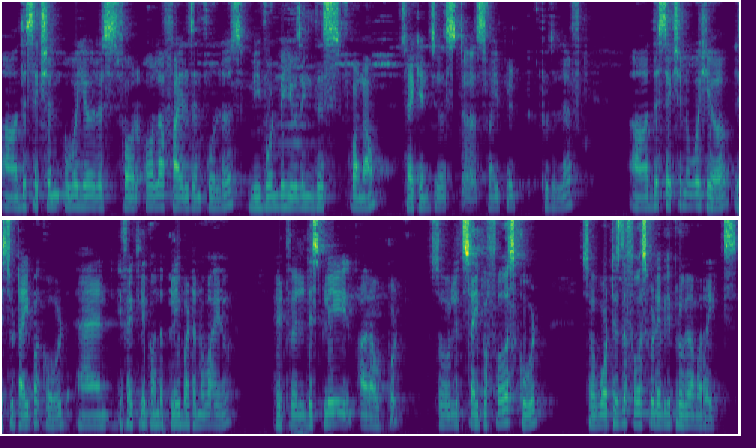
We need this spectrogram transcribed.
Uh, this section over here is for all our files and folders. We won't be using this for now. So I can just uh, swipe it to the left uh, this section over here is to type a code and if I click on the play button over here it will display our output. So let's type a first code. So what is the first code every programmer writes?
